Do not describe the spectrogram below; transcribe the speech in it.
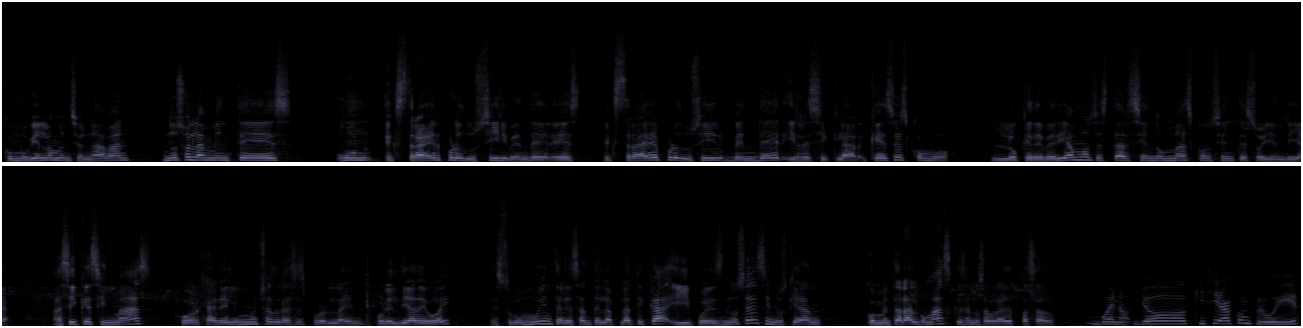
como bien lo mencionaban, no solamente es un extraer, producir y vender, es extraer, producir, vender y reciclar, que eso es como lo que deberíamos de estar siendo más conscientes hoy en día. Así que sin más, Jorge Areli, muchas gracias por, la, por el día de hoy. Estuvo muy interesante la plática y pues no sé si nos quieran comentar algo más que se nos habrá pasado. Bueno, yo quisiera concluir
